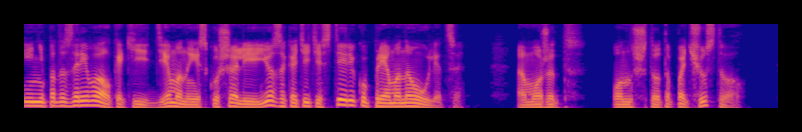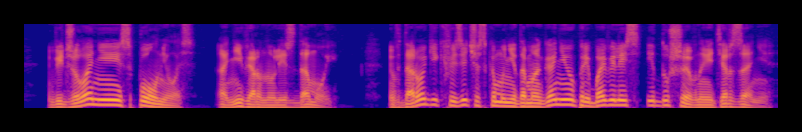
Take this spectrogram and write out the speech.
и не подозревал, какие демоны искушали ее закатить истерику прямо на улице. А может, он что-то почувствовал? Ведь желание исполнилось, они вернулись домой. В дороге к физическому недомоганию прибавились и душевные терзания.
